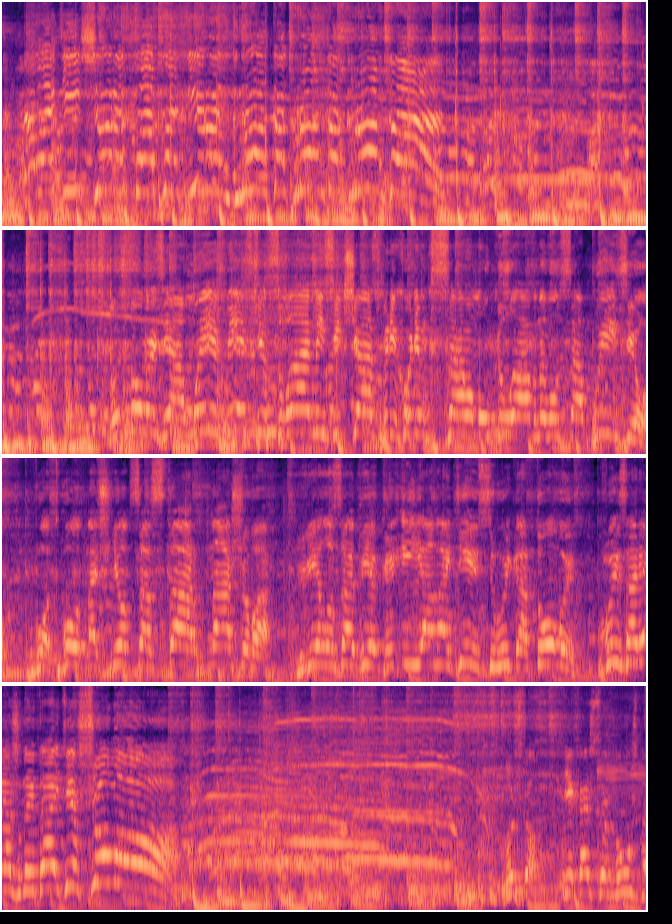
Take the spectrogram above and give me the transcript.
Давайте еще раз поаплодируем громко, громко, громко! Сейчас переходим к самому главному событию. Вот-вот начнется старт нашего велозабега, и я надеюсь, вы готовы, вы заряжены, дайте шуму! Ну что, мне кажется, нужно...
